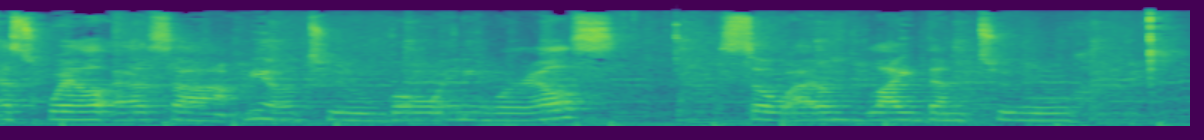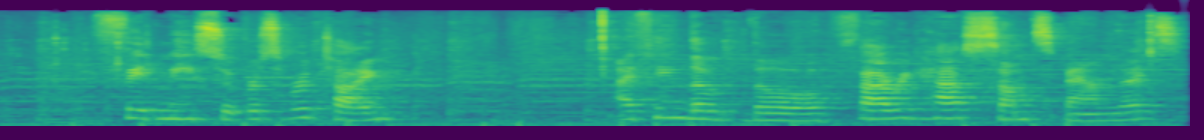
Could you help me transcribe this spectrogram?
as well as uh, you know to go anywhere else. So I don't like them to fit me super super tight. I think the, the fabric has some spandex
